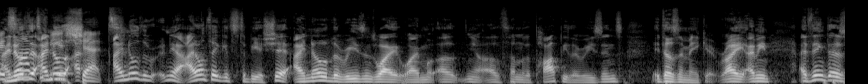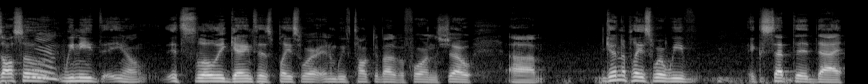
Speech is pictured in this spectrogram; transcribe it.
I know not that to I be know a I- shit. I, know the yeah. I don't think it's to be a shit. I know the reasons why. Why uh, you know uh, some of the popular reasons. It doesn't make it right. I mean, I think there's also we need you know it's slowly getting to this place where, and we've talked about it before on the show. Um, getting to a place where we've accepted that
